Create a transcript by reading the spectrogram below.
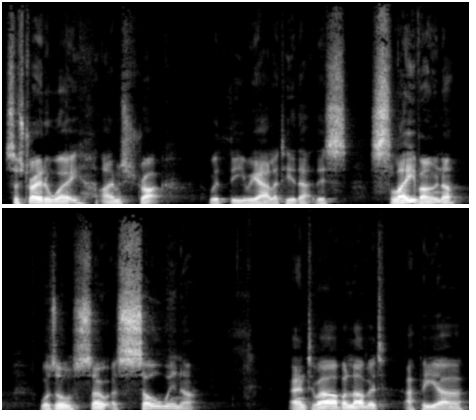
So straight away, I'm struck with the reality that this slave owner was also a soul winner. And to our beloved Apphia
